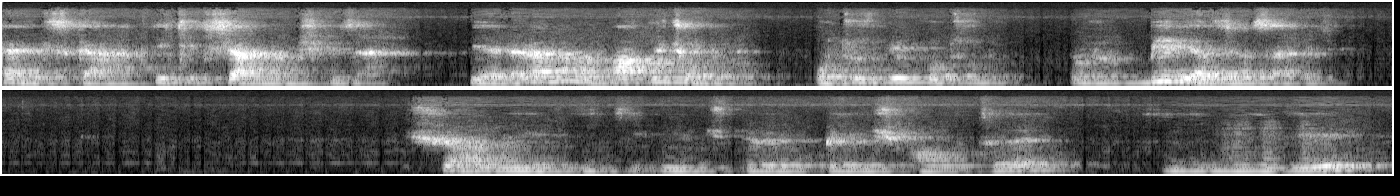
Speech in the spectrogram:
Thanks God. İki kişi anlamış güzel. Diğerleri anlamadı. Ha, üç oldu. 31, 31 yazacaksın sadece. Şu an 1, 2, 3, 4, 5, 6, 7,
